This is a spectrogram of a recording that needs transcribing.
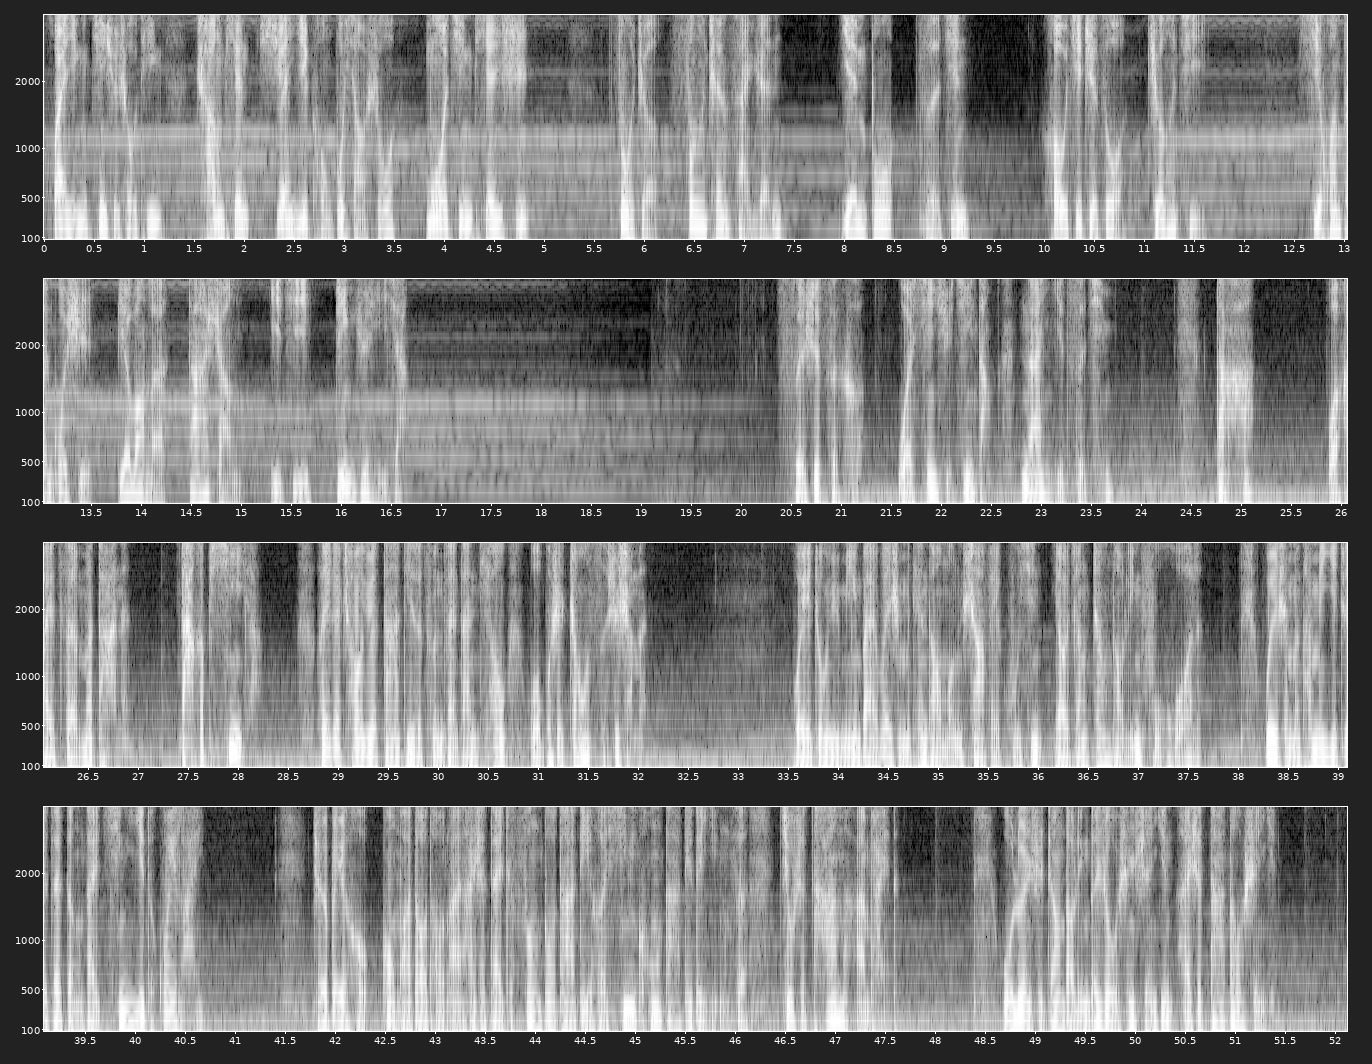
欢迎继续收听长篇悬疑恐怖小说《摸金天师》，作者风尘散人，演播紫金，后期制作折戟。喜欢本故事，别忘了打赏以及订阅一下。此时此刻，我心绪激荡，难以自禁。打？我还怎么打呢？打个屁呀！和一个超越大地的存在单挑，我不是找死是什么？我也终于明白为什么天道盟煞费苦心要将张道陵复活了，为什么他们一直在等待青衣的归来。这背后恐怕到头来还是带着丰都大帝和星空大帝的影子，就是他们安排的。无论是张道陵的肉身神印，还是大道神印，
